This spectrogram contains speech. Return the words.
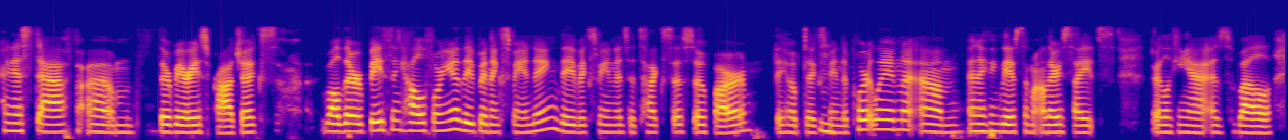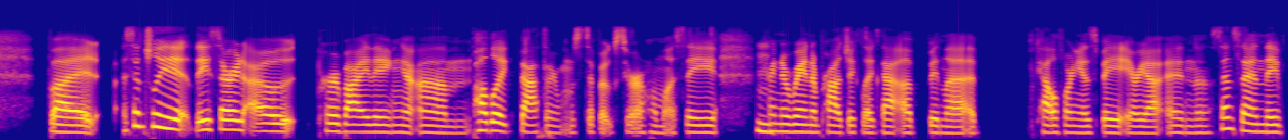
kind of staff um, their various projects. While they're based in California, they've been expanding. They've expanded to Texas so far. They hope to expand to Portland, um, and I think they have some other sites they're looking at as well. But essentially, they started out providing um, public bathrooms to folks who are homeless. They Hmm. kind of ran a project like that up in the California's Bay Area, and since then they've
